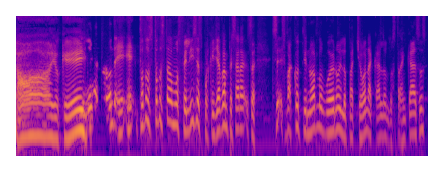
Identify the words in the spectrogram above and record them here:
Ay, ok. Llega Grond, eh, eh, todos, todos estábamos felices porque ya va a empezar a, o sea, se, se va a continuar lo bueno y lo pachón acá, los, los trancazos.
